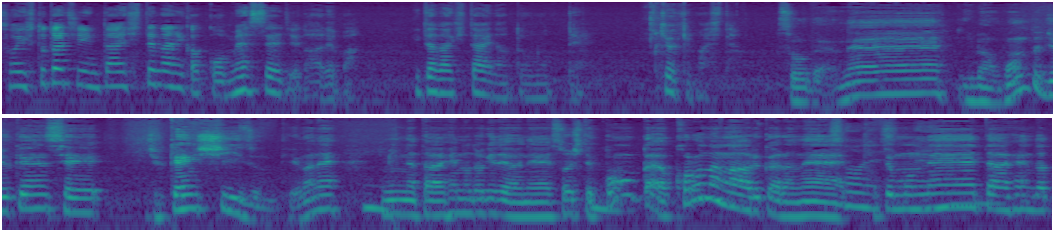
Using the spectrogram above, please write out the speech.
そういう人たちに対して何かこうメッセージがあればいただきたいなと思って今日来ましたそうだよね。今本当受験生受験シーズンっていうかね、うんみんな大変な時だよね。そして今回はコロナがあるからね、そうですねとてもね大変だっ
